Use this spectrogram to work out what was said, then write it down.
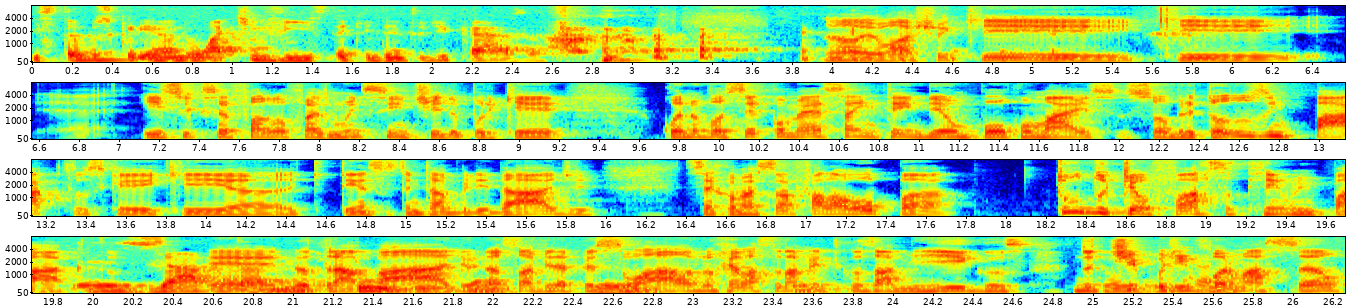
estamos criando um ativista aqui dentro de casa. Não, eu acho que, que isso que você falou faz muito sentido, porque quando você começa a entender um pouco mais sobre todos os impactos que, que, uh, que tem a sustentabilidade, você começa a falar, opa, tudo que eu faço tem um impacto. Exatamente. É, no trabalho, tudo, na sua vida pessoal, tudo, no relacionamento tudo. com os amigos, no tipo de informação.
